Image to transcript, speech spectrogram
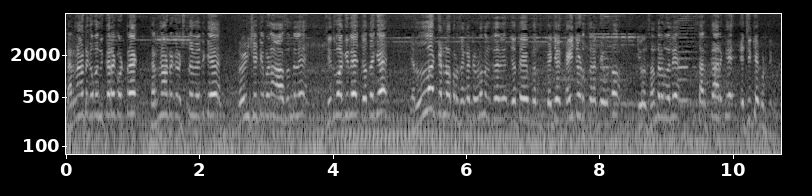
ಕರ್ನಾಟಕ ಬಂದು ಕರೆ ಕೊಟ್ಟರೆ ಕರ್ನಾಟಕ ರಕ್ಷಣಾ ವೇದಿಕೆ ಪ್ರವೀಣ್ ಶೆಟ್ಟಿ ಬಣ ಹಾಸನದಲ್ಲಿ ಸಿದ್ಧವಾಗಿದೆ. ಜೊತೆಗೆ ಎಲ್ಲಾ ಕನ್ನಡ ಪರ ಸಂಘಟನೆಗಳು ನಮ್ಮ ಜೊತೆ- ಕೈ ಜೋಡಿಸ್ತಾರೆ ಅಂತ ಹೇಳ್ಬಿಟ್ಟು ಈ ಒಂದು ಸಂದರ್ಭದಲ್ಲಿ ಸರ್ಕಾರಕ್ಕೆ ಎಚ್ಚರಿಕೆ ಕೊಡ್ತೀವಿ.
